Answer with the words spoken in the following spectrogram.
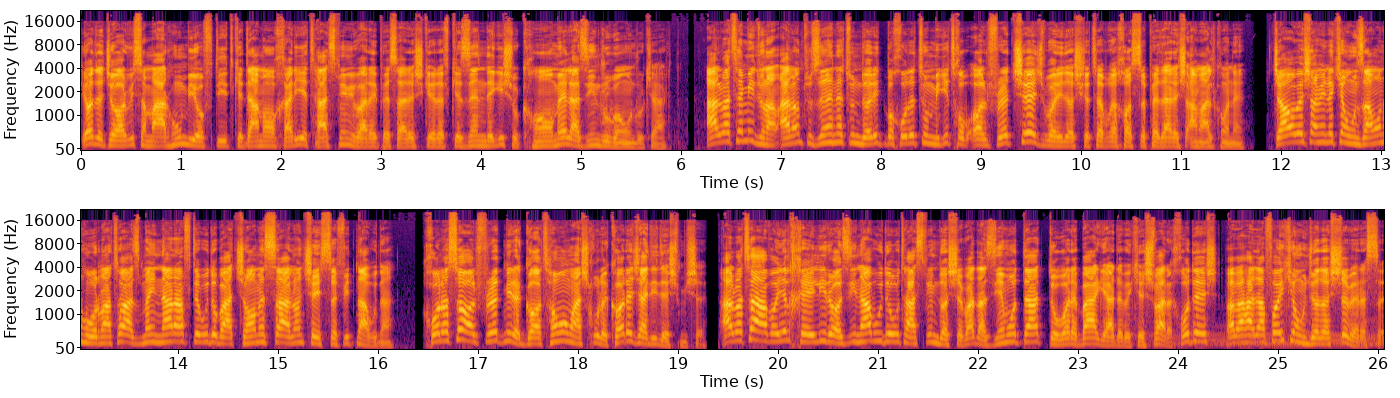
یاد جارویس مرحوم بیفتید که دم آخری تصمیمی برای پسرش گرفت که زندگیشو کامل از این رو به اون رو کرد. البته می‌دونم الان تو ذهنتون دارید با خودتون میگید خب آلفرد چه اجباری داشت که طبق خواست پدرش عمل کنه؟ جوابش هم اینه که اون زمان حرمت ها از می نرفته بود و بچه ها مثل الان چه سفید نبودن. خلاصه آلفرد میره گاتهام و مشغول کار جدیدش میشه. البته اوایل خیلی راضی نبوده و تصمیم داشته بعد از یه مدت دوباره برگرده به کشور خودش و به هدفهایی که اونجا داشته برسه.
